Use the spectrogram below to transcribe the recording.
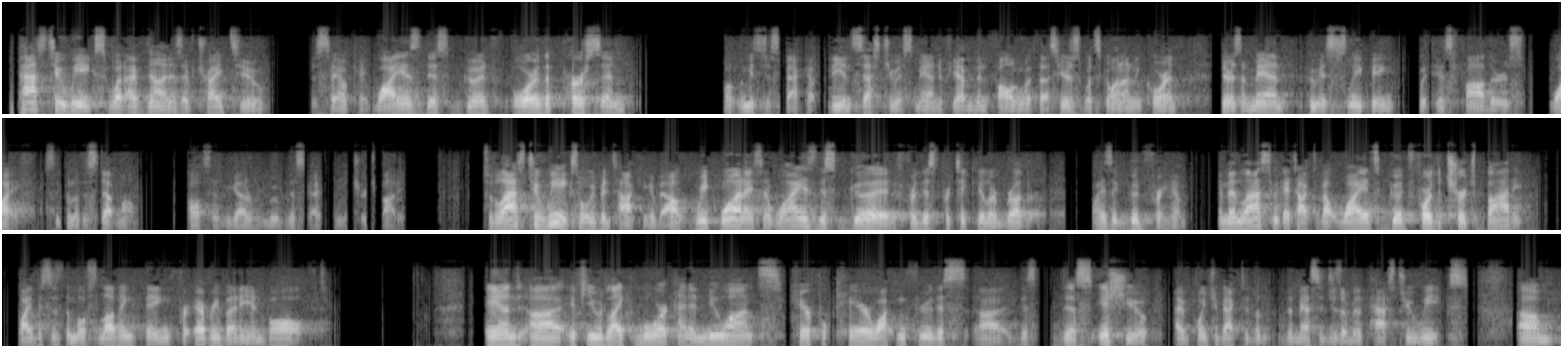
the past two weeks, what I've done is I've tried to just say, okay, why is this good for the person? Well, let me just back up. The incestuous man. If you haven't been following with us, here's what's going on in Corinth. There's a man who is sleeping with his father's wife, sleeping with his stepmom. Paul says we got to remove this guy from the church body. So the last two weeks, what we've been talking about, week one, I said, why is this good for this particular brother? Why is it good for him? And then last week I talked about why it's good for the church body. Why this is the most loving thing for everybody involved. And uh, if you would like more kind of nuance, careful care walking through this, uh, this, this issue, I would point you back to the, the messages over the past two weeks. Um,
